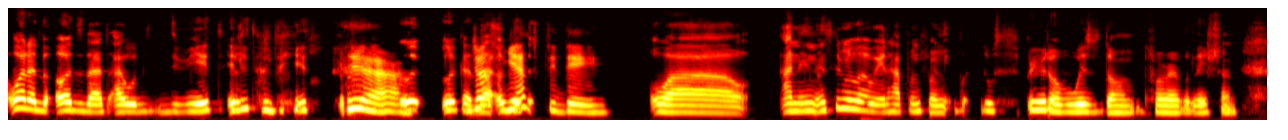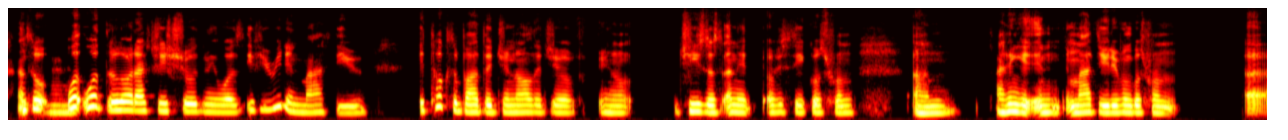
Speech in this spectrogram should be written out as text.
What are the odds that I would deviate a little bit? Yeah. Look look at Just that. Okay. yesterday. Wow. And in a similar way, it happened for me. But the spirit of wisdom for revelation. And so, Mhm. what, what the Lord actually showed me was if you read in Matthew, it talks about the genealogy of, you know, Jesus. And it obviously goes from, um, I think in Matthew, it even goes from uh,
